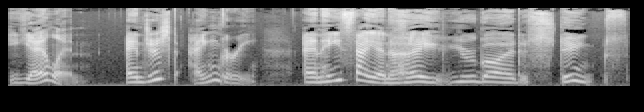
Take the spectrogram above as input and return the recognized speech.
yelling and just angry. And he's saying, Hey, your God stinks.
